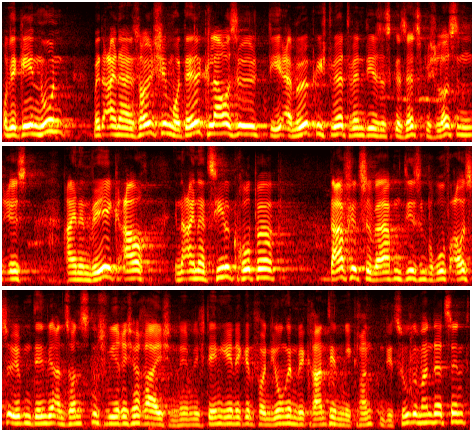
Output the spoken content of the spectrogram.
Wir gehen nun mit einer solchen Modellklausel, die ermöglicht wird, wenn dieses Gesetz beschlossen ist, einen Weg auch in einer Zielgruppe dafür zu werben, diesen Beruf auszuüben, den wir ansonsten schwierig erreichen, nämlich denjenigen von jungen Migrantinnen und Migranten, die zugewandert sind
